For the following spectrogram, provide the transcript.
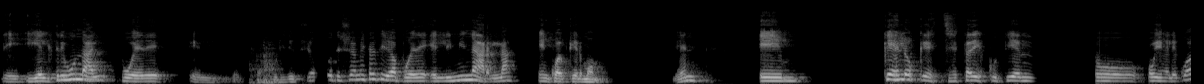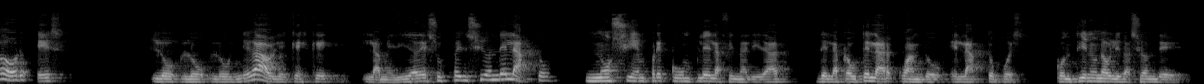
y el tribunal puede, la jurisdicción administrativa puede eliminarla en cualquier momento. Bien. Eh, ¿Qué es lo que se está discutiendo hoy en el Ecuador? Es lo, innegable, que es que la medida de suspensión del acto no siempre cumple la finalidad de la cautelar cuando el acto pues contiene una obligación de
